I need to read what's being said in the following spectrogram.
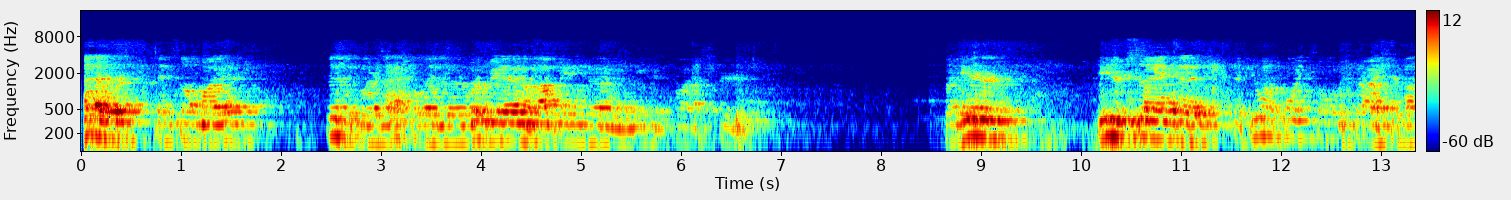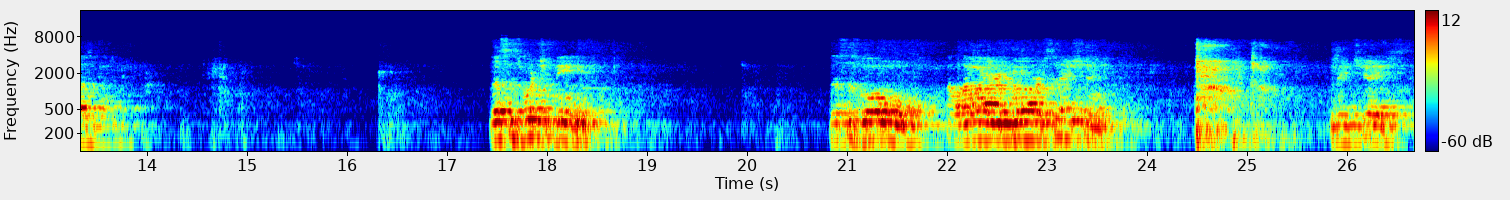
better in some way, physically or naturally, than there would be about having a meek and quiet spirit. But here, Peter's saying that if you want to point someone to Christ, your husband, this is what you need. This is what will allow your conversation to be chaste.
